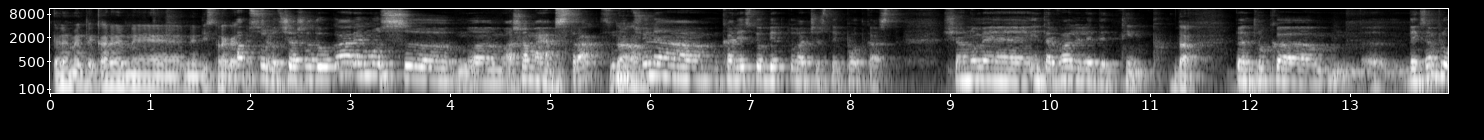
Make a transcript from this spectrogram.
elemente care ne, ne distrag atenția. Absolut. Și aș adăuga, Remus, uh, uh, așa mai abstract, Da. noțiunea care este obiectul acestui podcast, și anume intervalele de timp. Da. Pentru că, de exemplu,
